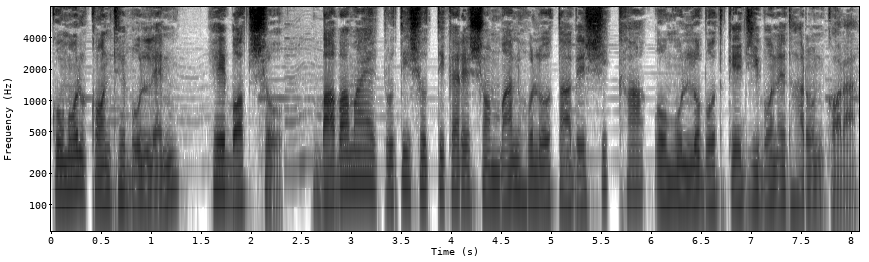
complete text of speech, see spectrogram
কোমল কণ্ঠে বললেন, হে বৎস, বাবা মায়ের প্রতি সত্যিকারের সম্মান হল তাদের শিক্ষা ও মূল্যবোধকে জীবনে ধারণ করা।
